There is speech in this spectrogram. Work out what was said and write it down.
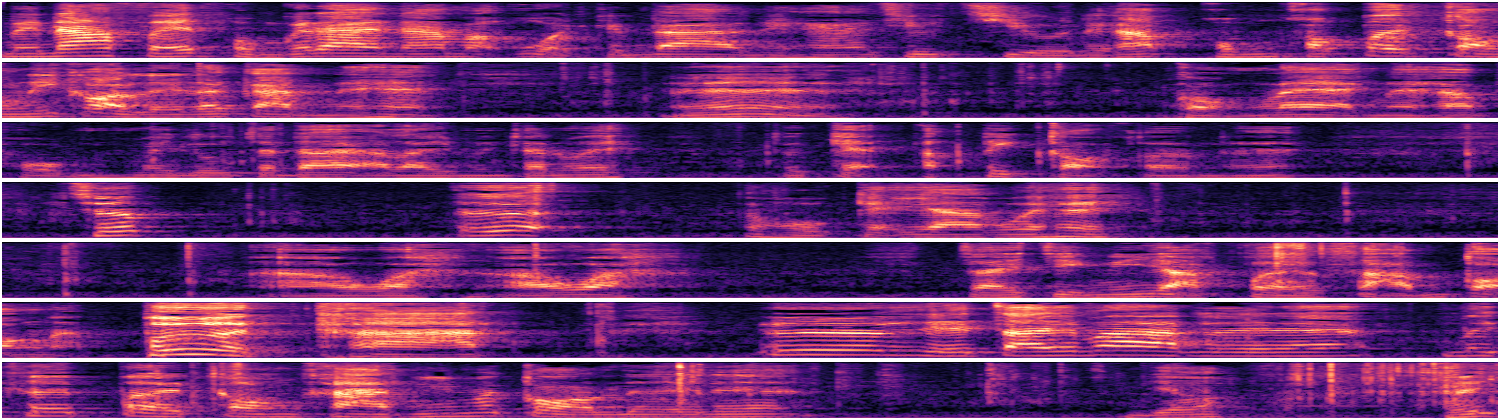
ในหน้าเฟซผมก็ได้นะมาอวดกันได้นะฮะชิวๆนะครับผมขอเปิดกล่องนี้ก่อนเลยแล้วกันนะฮะอ่า กล่องแรกนะครับ ผมไม่รู้จะได้อะไรเหมือนกันเว้ยเดี๋ยวแกะพลาสติกกล่องก่อนนะชึบเออโอ้โห แกะยากเว้ยเฮ้ยเอาวะเอาวะใจจริงนี่อยากเปิดสามกล่องนะปืดขาด เออเสียใจมากเลยนะ ไม่เคยเปิดกล่องขาดนี้มาก่อนเลยนะ เดี๋ยว เฮ้ย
